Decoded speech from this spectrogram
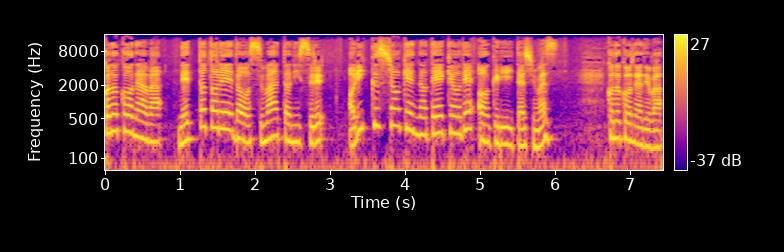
このコーナーはネットトレードをスマートにするオリックス証券の提供でお送りいたします。このコーナーでは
